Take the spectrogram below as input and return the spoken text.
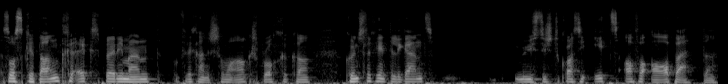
so ein Gedankenexperiment, vielleicht habe ich es schon mal angesprochen, gehabt, künstliche Intelligenz müsstest du quasi jetzt anfangen anbeten,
